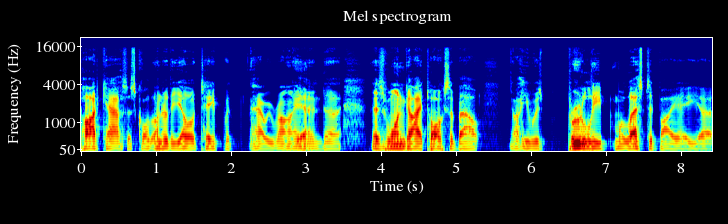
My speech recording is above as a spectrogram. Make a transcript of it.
podcast. It's called Under the Yellow Tape with Howie Ryan, Yeah. and uh, there's one guy talks about uh, he was brutally molested by a, uh,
